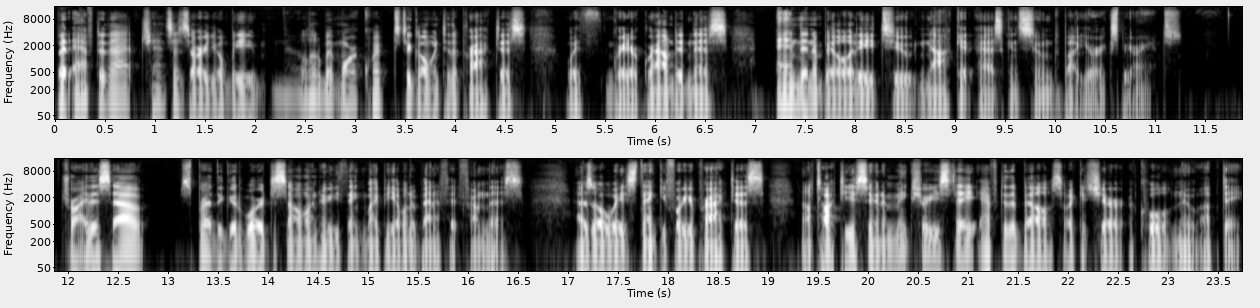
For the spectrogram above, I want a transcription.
But after that, chances are you'll be a little bit more equipped to go into the practice with greater groundedness and an ability to not get as consumed by your experience. Try this out. Spread the good word to someone who you think might be able to benefit from this. As always, thank you for your practice, and I'll talk to you soon. And make sure you stay after the bell so I could share a cool new update.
